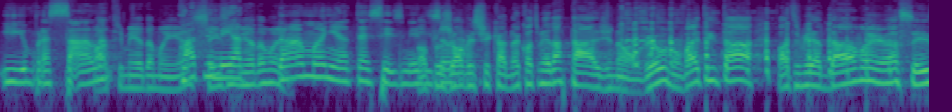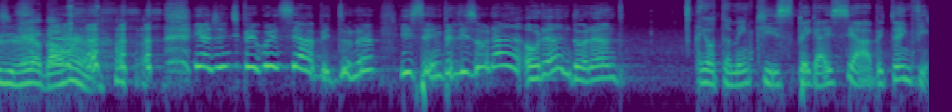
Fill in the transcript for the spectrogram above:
iam para a sala. Quatro e meia da manhã, quatro seis e meia, e meia da manhã. Da manhã até seis e meia. Para os jovens ficarem, não é quatro e meia da tarde, não, viu? Não vai tentar. quatro e meia da manhã, seis e meia da manhã. e a gente pegou esse hábito, né? E sempre eles orando, orando, orando eu também quis pegar esse hábito, enfim.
